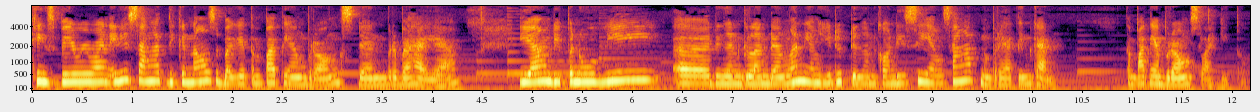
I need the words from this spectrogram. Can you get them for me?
Kingsbury Run ini sangat dikenal sebagai tempat yang Bronx dan berbahaya yang dipenuhi uh, dengan gelandangan yang hidup dengan kondisi yang sangat memprihatinkan. Tempatnya Bronx lah gitu.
